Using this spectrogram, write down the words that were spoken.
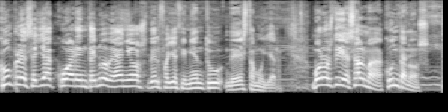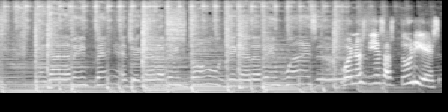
Cúmplense ya 49 años del fallecimiento de esta mujer. Buenos días, Alma, cúntanos. Buenos días, Asturias.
